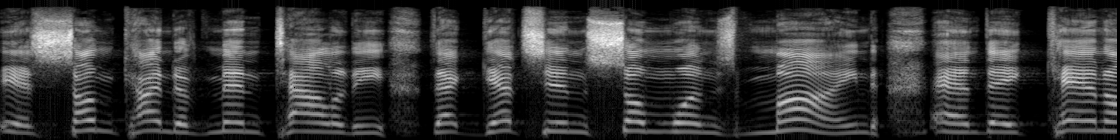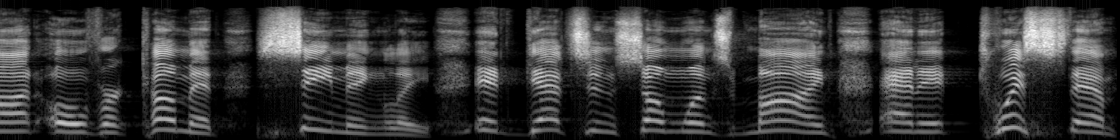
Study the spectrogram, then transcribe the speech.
is some kind of mentality that gets in someone's mind and they cannot overcome it, seemingly. It gets in someone's mind and it twists them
